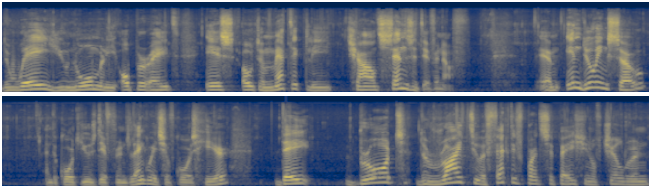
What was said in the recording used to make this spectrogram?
the way you normally operate is automatically child sensitive enough. Um, in doing so, and the court used different language, of course, here, they brought the right to effective participation of children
